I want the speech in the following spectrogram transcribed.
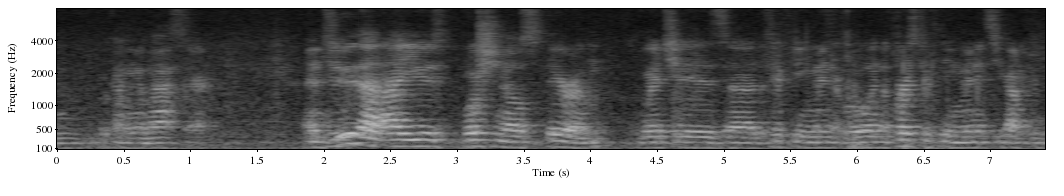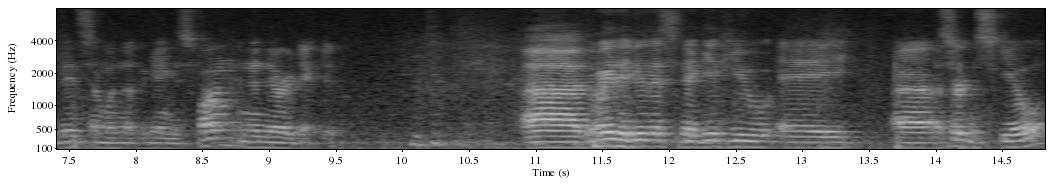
and becoming a master. And to do that, I used Bushnell's theorem, which is uh, the 15 minute rule. In the first 15 minutes, you got to convince someone that the game is fun, and then they're addicted. uh, the way they do this, they give you a, uh, a certain skill,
